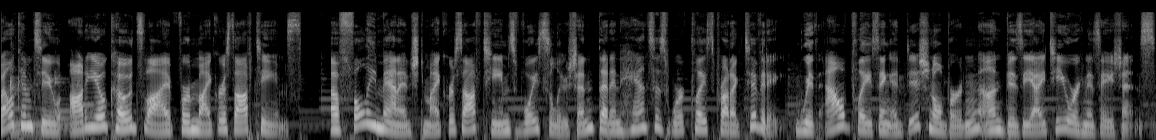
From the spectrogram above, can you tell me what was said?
Welcome to AudioCodes Live for Microsoft Teams, a fully managed Microsoft Teams voice solution that enhances workplace productivity without placing additional burden on busy IT organizations.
